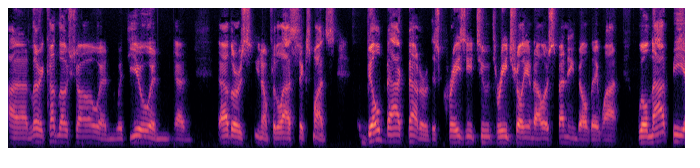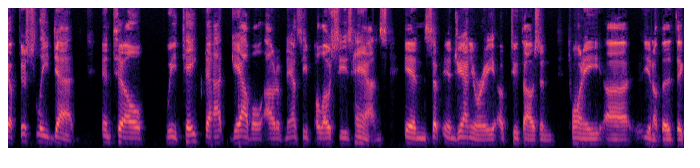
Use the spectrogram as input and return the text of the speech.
on Larry Kudlow show and with you and and others, you know, for the last six months. Build back better. This crazy two three trillion dollar spending bill they want will not be officially dead until we take that gavel out of Nancy Pelosi's hands in in January of 2020. Uh, you know, the, the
